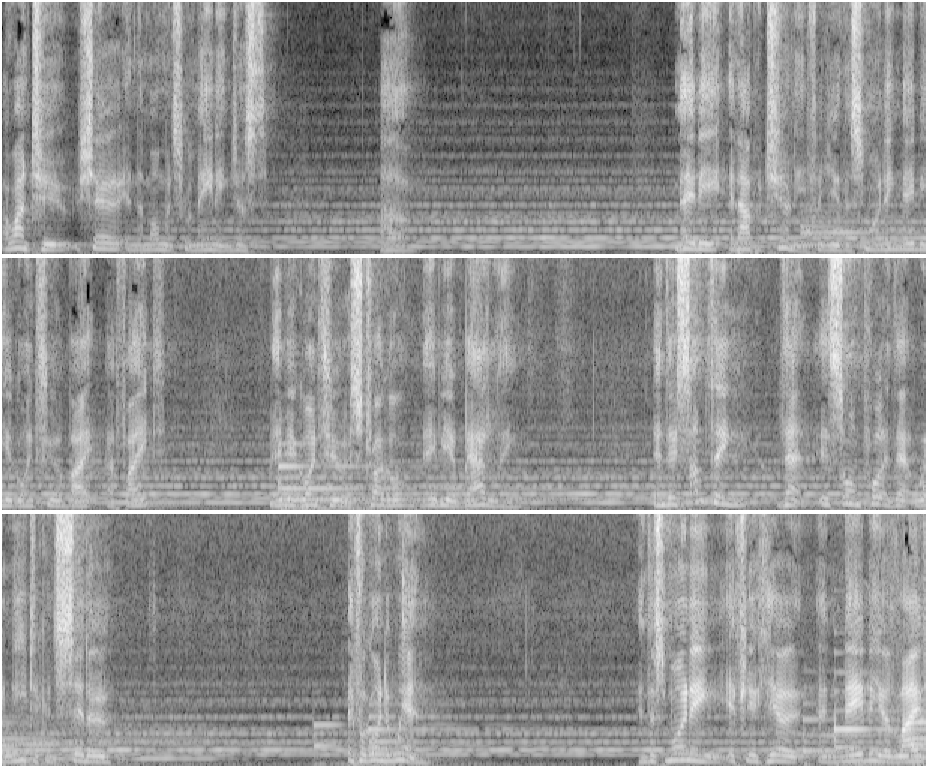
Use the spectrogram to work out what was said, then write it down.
I want to share in the moments remaining just uh, maybe an opportunity for you this morning. Maybe you're going through a, bite, a fight. Maybe you're going through a struggle. Maybe you're battling. And there's something that is so important that we need to consider if we're going to win. And this morning, if you're here and maybe your life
